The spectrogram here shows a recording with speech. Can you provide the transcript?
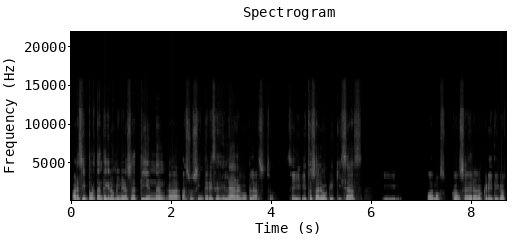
Ahora es importante que los mineros atiendan a, sus intereses de largo plazo. ¿sí? Esto es algo que quizás, y podemos conceder a los críticos,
